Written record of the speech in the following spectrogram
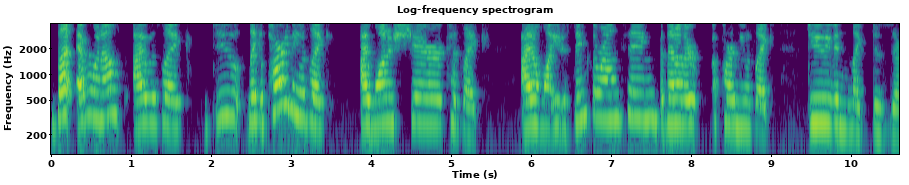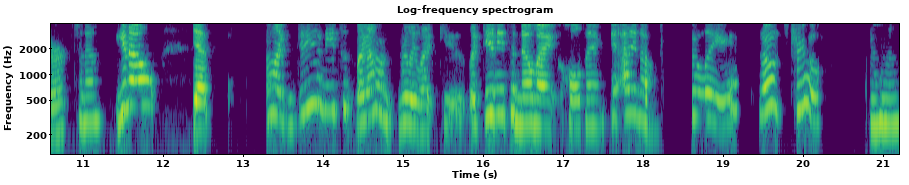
but everyone else i was like do like a part of me was like i want to share because like i don't want you to think the wrong thing but then other a part of me was like do you even like deserve to know? You know? Yes. I'm like do you need to like i don't really like you. Like do you need to know my whole thing? Yeah i didn't know. Absolutely. No it's true. Mm-hmm.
